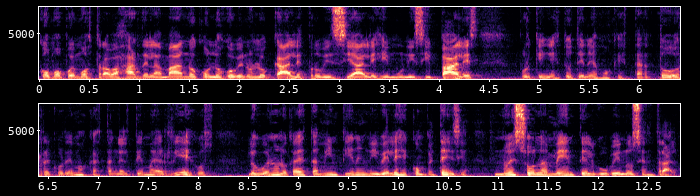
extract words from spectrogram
cómo podemos trabajar de la mano con los gobiernos locales, provinciales y municipales porque en esto tenemos que estar todos. Recordemos que hasta en el tema de riesgos, los gobiernos locales también tienen niveles de competencia, no es solamente el gobierno central.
